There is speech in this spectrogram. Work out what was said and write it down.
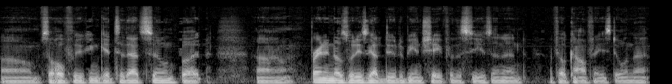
Um, so hopefully we can get to that soon. But uh, Brandon knows what he's got to do to be in shape for the season, and I feel confident he's doing that.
